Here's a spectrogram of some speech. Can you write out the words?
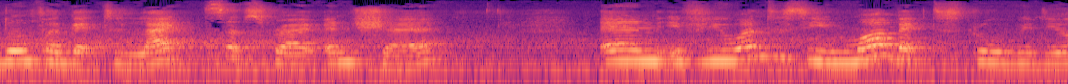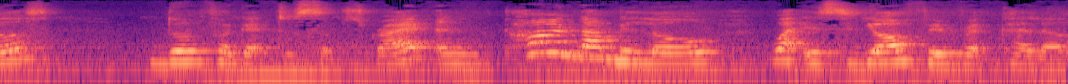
Don't forget to like, subscribe and share. And if you want to see more back to school videos, don't forget to subscribe and comment down below what is your favorite color.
